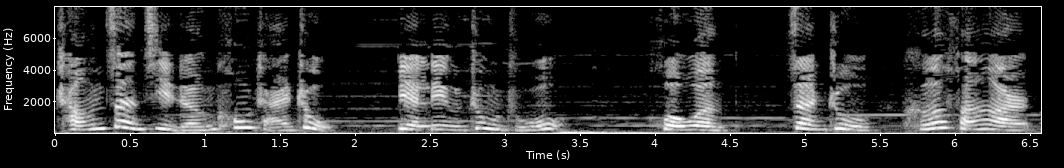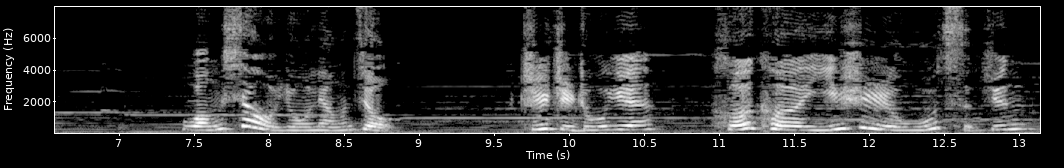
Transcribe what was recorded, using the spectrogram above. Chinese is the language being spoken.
常暂寄人空宅住，便令种竹。或问暂住何烦耳？王笑永良久，直指竹曰：“何可一日无此君？”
